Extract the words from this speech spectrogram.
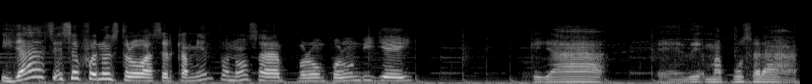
Y ya, ese fue nuestro acercamiento, ¿no? O sea, por un, por un DJ que ya eh, era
